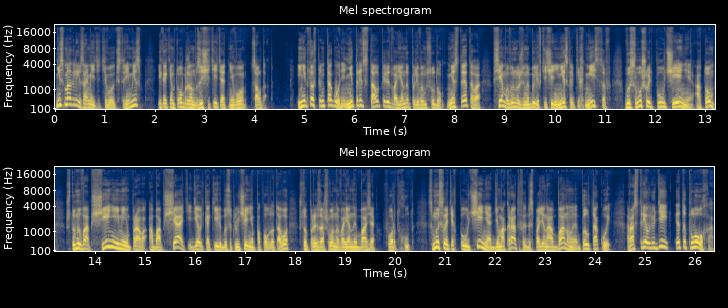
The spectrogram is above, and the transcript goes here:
не смогли заметить его экстремизм и каким-то образом защитить от него солдат. И никто в Пентагоне не предстал перед военно-полевым судом. Вместо этого все мы вынуждены были в течение нескольких месяцев выслушивать поучения о том, что мы вообще не имеем права обобщать и делать какие-либо заключения по поводу того, что произошло на военной базе Форт Худ. Смысл этих поучений от демократов и господина Обамы был такой. Расстрел людей – это плохо,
